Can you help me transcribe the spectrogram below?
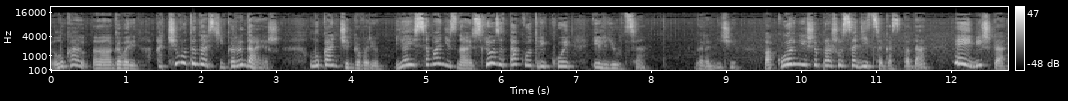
Лука э, говорит, а чего ты, Настенька, рыдаешь? Луканчик, говорю, я и сама не знаю, слезы так вот рекой и льются. Городничий, покорнейше прошу садиться, господа. Эй, Мишка,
